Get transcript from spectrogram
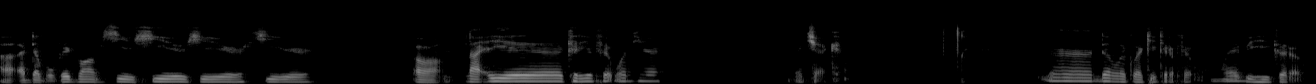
uh, a double big bomb here, here, here, here. Um, not yeah. Could he have fit one here? Let me check. Uh, doesn't look like he could have fit. Maybe he could have.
